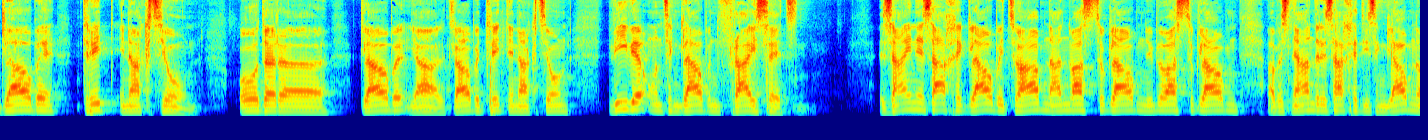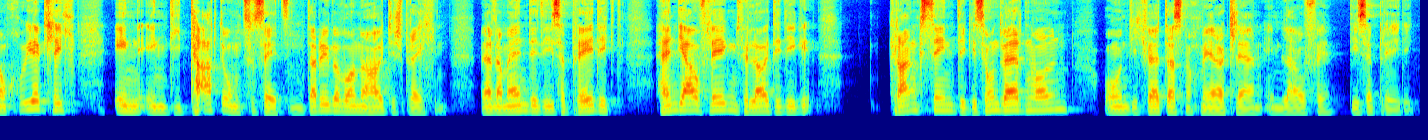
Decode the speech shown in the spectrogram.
Glaube tritt in Aktion. Oder äh, Glaube, ja, Glaube tritt in Aktion wie wir unseren Glauben freisetzen. Es ist eine Sache, Glaube zu haben, an was zu glauben, über was zu glauben, aber es ist eine andere Sache, diesen Glauben auch wirklich in, in die Tat umzusetzen. Darüber wollen wir heute sprechen. Wir werden am Ende dieser Predigt Handy auflegen für Leute, die krank sind, die gesund werden wollen. Und ich werde das noch mehr erklären im Laufe dieser Predigt.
